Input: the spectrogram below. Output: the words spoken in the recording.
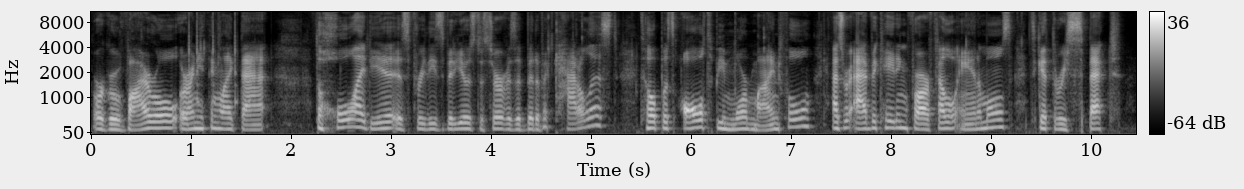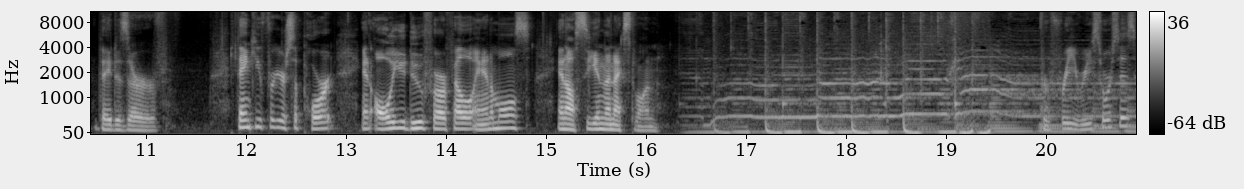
or go viral or anything like that. The whole idea is for these videos to serve as a bit of a catalyst to help us all to be more mindful as we're advocating for our fellow animals to get the respect they deserve. Thank you for your support and all you do for our fellow animals, and I'll see you in the next one. For free resources,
